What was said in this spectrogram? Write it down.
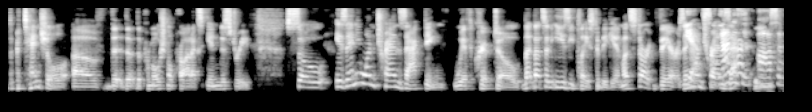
the potential of the, the, the, promotional products industry. So, is anyone transacting with crypto? That, that's an easy place to begin. Let's start there. Is anyone yeah, so That is an awesome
